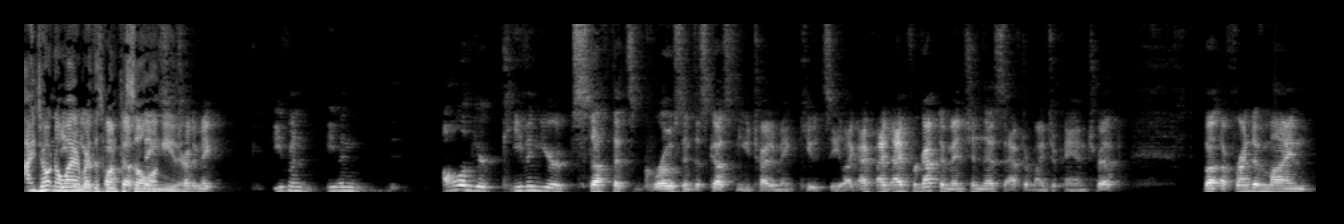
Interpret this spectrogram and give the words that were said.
I don't know why I Even read this one for so long you Try either. to make even even all of your even your stuff that's gross and disgusting. You try to make cutesy. Like I, I I forgot to mention this after my Japan trip, but a friend of mine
